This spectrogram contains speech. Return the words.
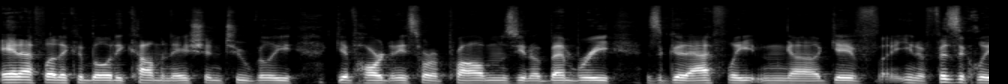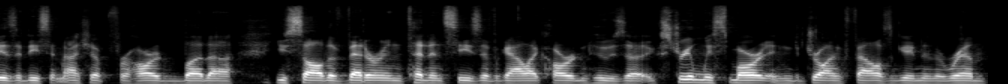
and athletic ability combination to really give Harden any sort of problems. You know, Bembry is a good athlete and uh, gave you know physically is a decent matchup for Harden, but uh, you saw the veteran tendencies of a guy like Harden, who's uh, extremely smart in drawing fouls and getting to the rim.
